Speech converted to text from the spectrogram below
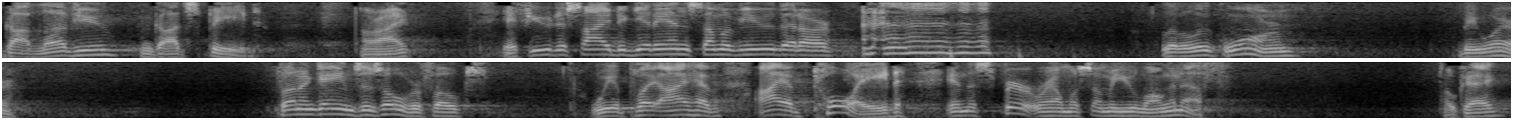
God love you and God speed. All right? If you decide to get in, some of you that are a little lukewarm, beware. Fun and games is over, folks. We have play, I have I have toyed in the spirit realm with some of you long enough. Okay?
